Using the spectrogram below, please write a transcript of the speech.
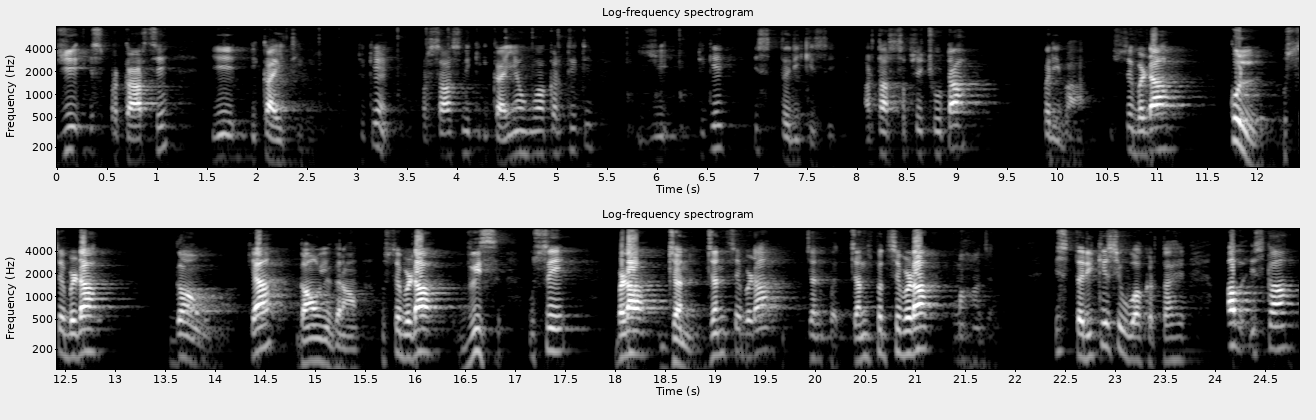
ये इस प्रकार से ये इकाई थी ठीक है? प्रशासनिक इकाइयाँ हुआ करती थी। ये, ठीक है? इस तरीके से। अर्थात सबसे छोटा परिवार, उससे बड़ा कुल, उससे बड़ा गाँव। क्या? गाँव या ग्राम। उससे बड़ा विश्व उससे बड़ा जन। जन से बड़ा जनपद। जनपद से बड़ा महाजन। इस तरीके से हुआ करता है। अब इसका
